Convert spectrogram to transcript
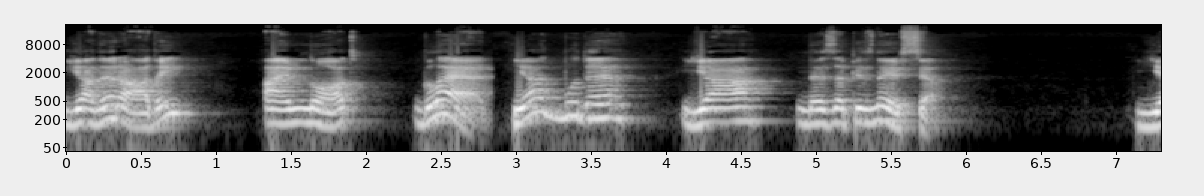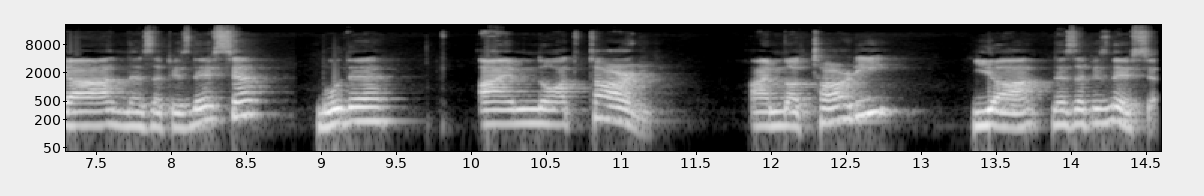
Я не радий. I'm not glad. Як буде я не запізнився? Я не запізнився. Буде I'm not tardy. I'm not tardy. Я не запізнився.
